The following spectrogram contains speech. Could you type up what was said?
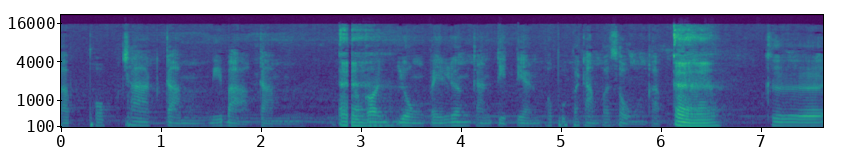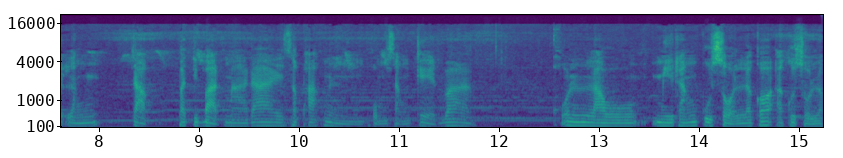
ครับภพชาติกรรมวิบากกรรม อ่าแล้วก็โยงไปเรื่องการติดเตียนพระพุทธพระธรรมพระสงฆ์ครับ อ่าฮะคือหลังจากปฏิบัติมาได้สักพักหนึ่ง ผมสังเกตว่า คนเรามีทั้งกุศลแล้วก็อกุศล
